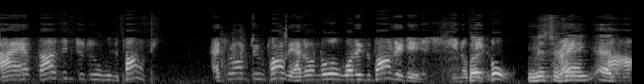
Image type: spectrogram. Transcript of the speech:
I have nothing to do with the Ponzi. I don't do Ponzi. I don't know what is Ponzi is, you know, But, before. Mr. right? Tang, at, Uh,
